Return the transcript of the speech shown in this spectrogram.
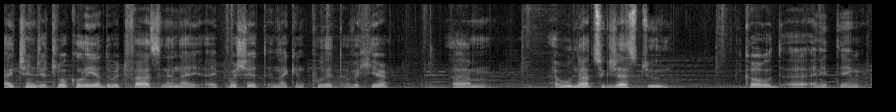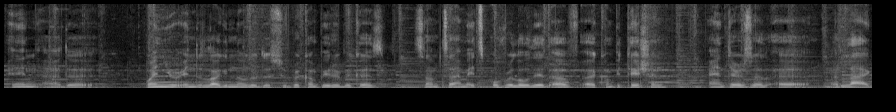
I change it locally I do it fast and then I, I push it and I can pull it over here. Um, I will not suggest to code uh, anything in uh, the when you're in the login node of the supercomputer because sometimes it's overloaded of uh, computation and there's a, a, a, lag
